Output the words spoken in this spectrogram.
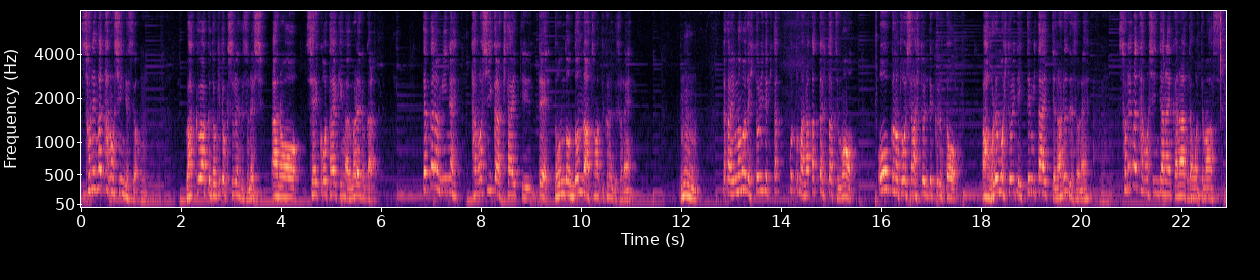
それが楽しいんですよ。うんワクワクドキドキするんですよね。しあの、成功体験が生まれるから。だからみんな楽しいから来たいって言って、どんどんどんどん集まってくるんですよね。うん。だから今まで一人で来たことがなかった人たちも、多くの投資者が一人で来ると、あ、俺も一人で行ってみたいってなるんですよね。それが楽しいんじゃないかなって思ってます。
